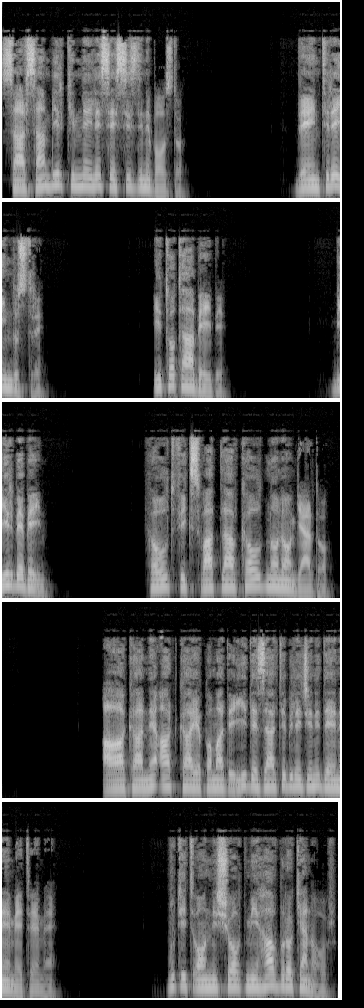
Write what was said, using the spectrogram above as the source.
Sarsan bir kimleyle sessizliğini bozdu. The Entire Industry. Itota Baby. Bir bebeğin. Cold fix what love cold no longer do. AAK ne artka yapamadı iyi dezeltebileceğini DNMTM. But it only showed me how broken or.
